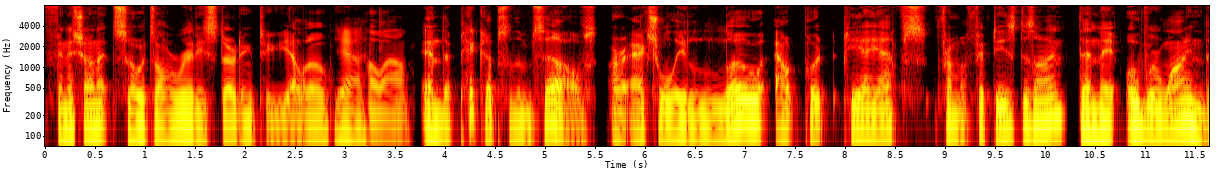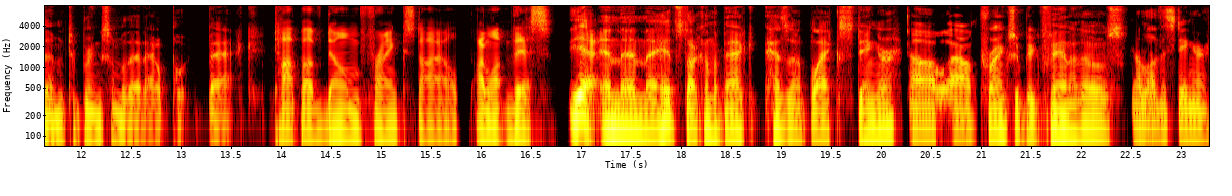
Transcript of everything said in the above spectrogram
finish on it, so it's already starting to yellow. Yeah. Oh, wow. And the pickups themselves are actually low output PAFs from a 50s design. Then they overwind them to bring some of that output back. Top of dome Frank style. I want this. Yeah, and then the headstock on the back has a black stinger. Oh, wow. Frank's a big fan of those. I love the Stinger.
